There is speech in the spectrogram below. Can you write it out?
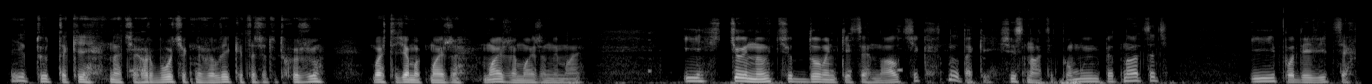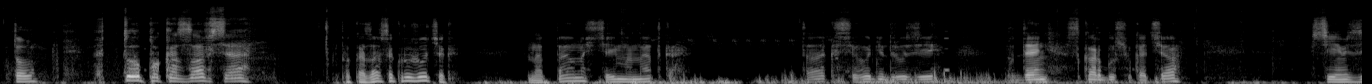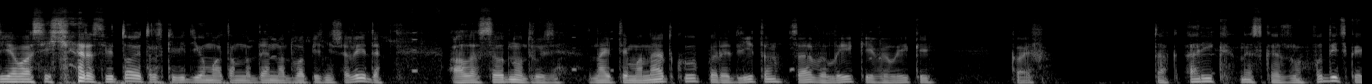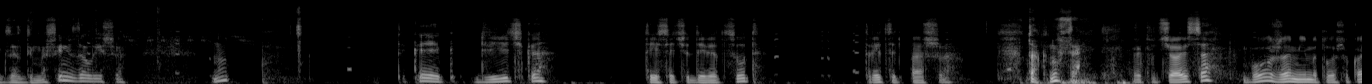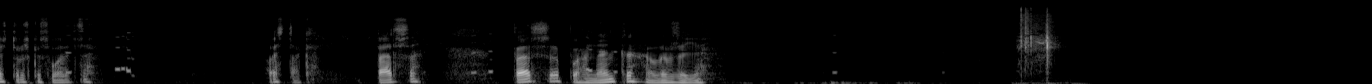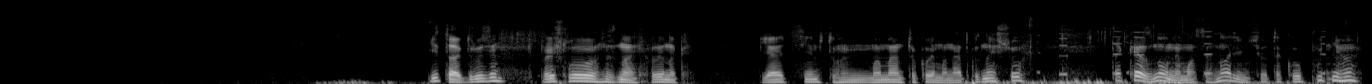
І тут такий, наче горбочок невеликий, це ж я тут хожу. Бачите, ямок майже майже майже немає. І щойно чудовенький сигналчик. Ну такий, 16, по-моєму, 15. І подивіться, хто Хто показався? Показався кружочок. Напевно, ще й монетка. Так, сьогодні, друзі, в день скарбу шукача. З чим я вас іще раз вітаю, трошки відео там на день на два пізніше вийде. Але все одно, друзі, знайти монетку перед літом це великий-великий кайф. Так, а рік не скажу. Водичку, як завжди, в машині залишу. Ну, таке як двічка 1931. Так, ну все. Виключаюся, бо вже мій металошукач трошки свариться. Ось так. Перша. Перша поганенька, але вже є. І так, друзі, пройшло, не знаю, хвилинок 5-7 з того моменту, коли монетку знайшов. Таке знов нема сигналів, нічого такого путнього.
